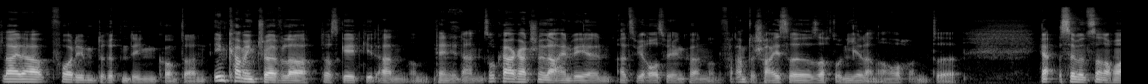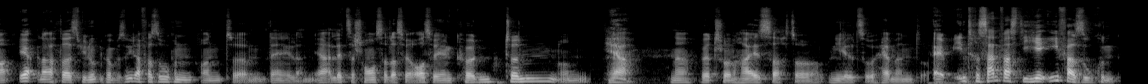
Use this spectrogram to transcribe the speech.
leider vor dem dritten Ding kommt dann Incoming Traveler, das Gate geht an und Daniel dann, so kann schneller einwählen, als wir rauswählen können und verdammte Scheiße, sagt O'Neill dann auch und äh, ja, Simmons dann nochmal, ja, nach 30 Minuten können wir es wieder versuchen und ähm, Daniel dann, ja, letzte Chance, dass wir rauswählen könnten und ja, ne, wird schon heiß, sagt O'Neill zu Hammond. Äh, interessant, was die hier eh versuchen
